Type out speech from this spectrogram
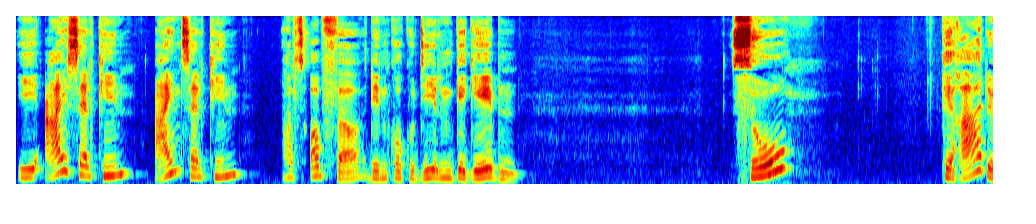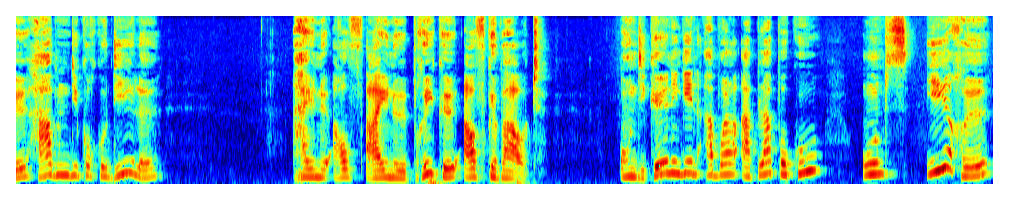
ihr Einzelkind, Einzelkind als Opfer den Krokodilen gegeben. So gerade haben die Krokodile eine, auf eine Brücke aufgebaut und die Königin Ablapoku und ihre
